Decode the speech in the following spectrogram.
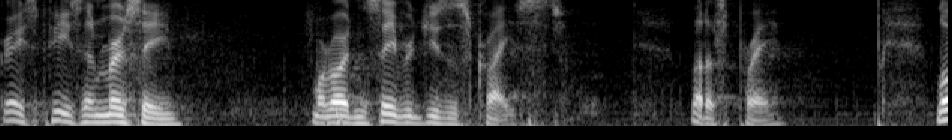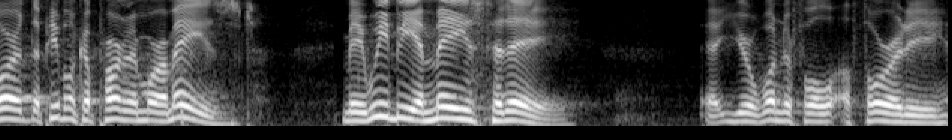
Grace, peace, and mercy from our Lord and Savior Jesus Christ. Let us pray. Lord, the people in Capernaum were amazed. May we be amazed today at your wonderful authority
